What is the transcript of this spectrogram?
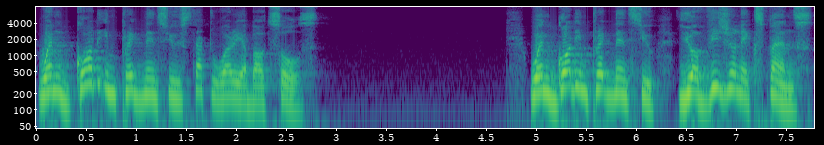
When God impregnates you, you start to worry about souls. When God impregnates you, your vision expands.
